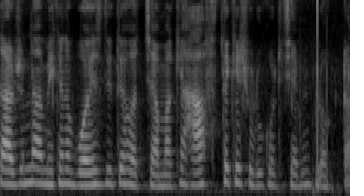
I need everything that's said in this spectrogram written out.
তার জন্য আমি এখানে ভয়েস দিতে হচ্ছে। আমাকে হাফ থেকে শুরু করছি আমি ব্লগটা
